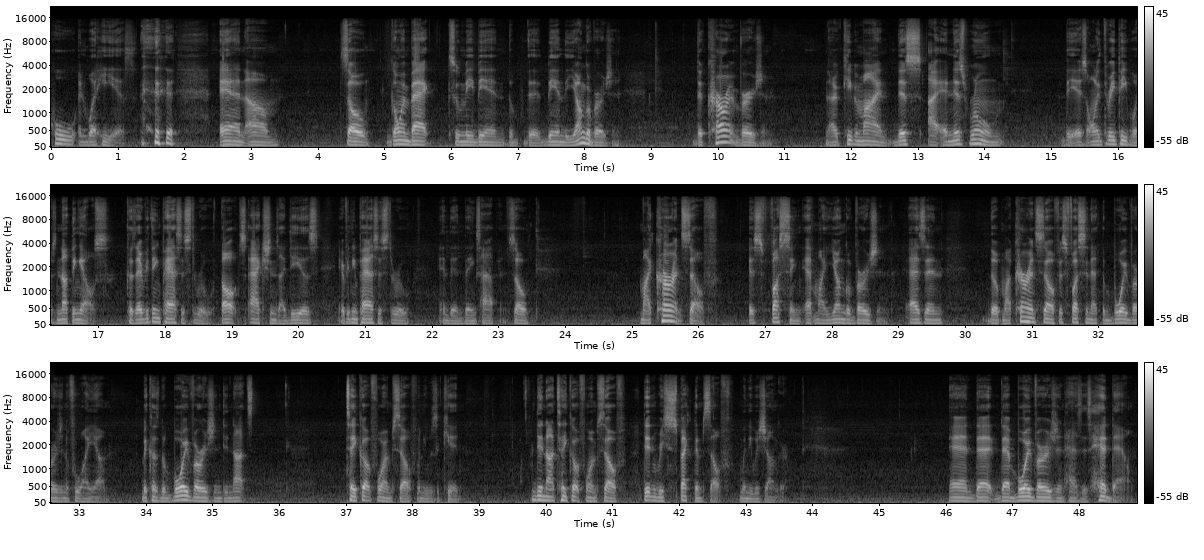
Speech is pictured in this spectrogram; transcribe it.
who and what he is. and um so going back to me being the, the being the younger version, the current version. Now keep in mind this I in this room there's only three people, it's nothing else. Because everything passes through. Thoughts, actions, ideas, everything passes through and then things happen. So my current self is fussing at my younger version, as in the my current self is fussing at the boy version of who I am, because the boy version did not take up for himself when he was a kid, did not take up for himself, didn't respect himself when he was younger. And that that boy version has his head down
